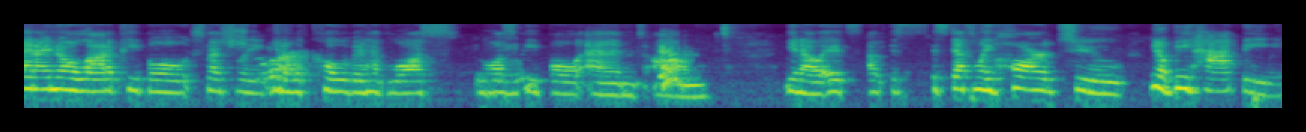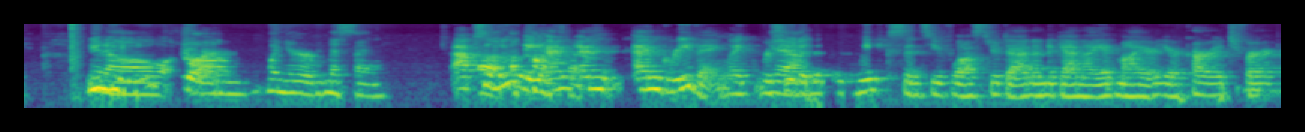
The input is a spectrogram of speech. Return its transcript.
and I know a lot of people, especially sure. you know, with COVID, have lost mm-hmm. lost people, and um, you know, it's uh, it's it's definitely hard to you know be happy you mm-hmm. know sure. um, when you're missing absolutely a, a and and and grieving like rashida yeah. this is weeks since you've lost your dad and again i admire your courage for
